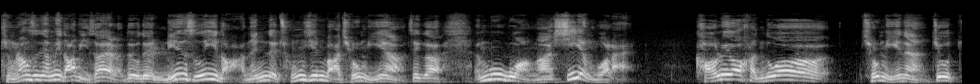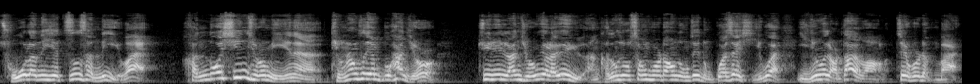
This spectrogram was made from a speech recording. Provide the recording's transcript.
挺长时间没打比赛了，对不对？临时一打呢，你得重新把球迷啊这个目光啊吸引过来。考虑到很多球迷呢，就除了那些资深的以外，很多新球迷呢，挺长时间不看球，距离篮球越来越远，可能说生活当中这种观赛习惯已经有点淡忘了。这会儿怎么办？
